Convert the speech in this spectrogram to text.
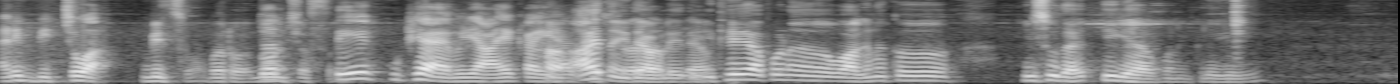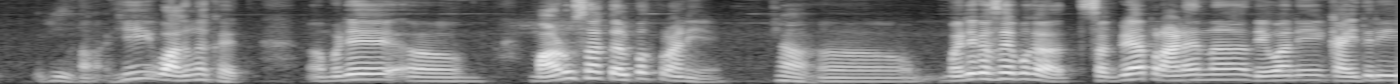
आणि बिचवा. बिचवा बरोबर. ते कुठे आहे? म्हणजे आहे आपल्या इथे. आपण वाघनक ही सुद्धा आहेत. ती घ्या आपण इकडे घेऊ हा, वाघनक आहेत. म्हणजे माणूस हा कल्पक प्राणी आहे. म्हणजे कसं आहे बघा सगळ्या प्राण्यांना देवाने काहीतरी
